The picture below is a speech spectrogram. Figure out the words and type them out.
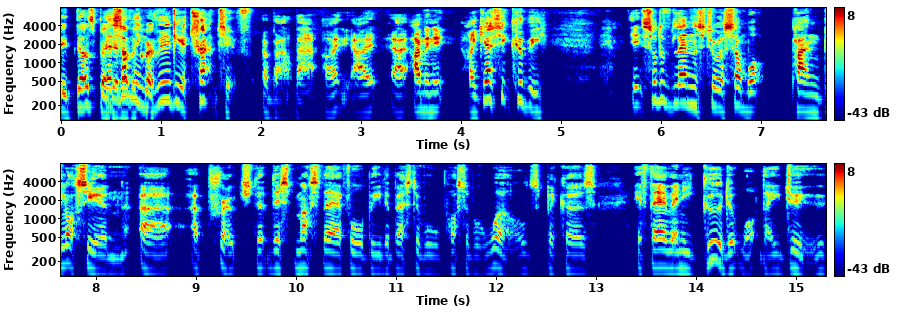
It does beg There's something que- really attractive about that. I, I, I mean, it, I guess it could be. It sort of lends to a somewhat Panglossian uh, approach that this must therefore be the best of all possible worlds because if they're any good at what they do,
